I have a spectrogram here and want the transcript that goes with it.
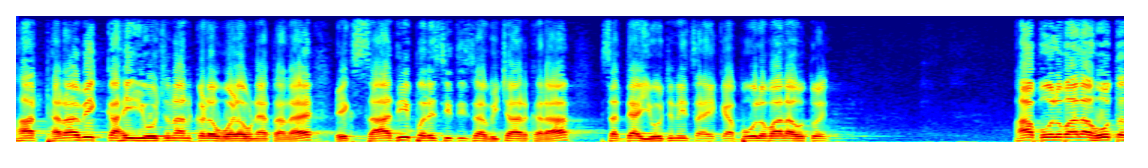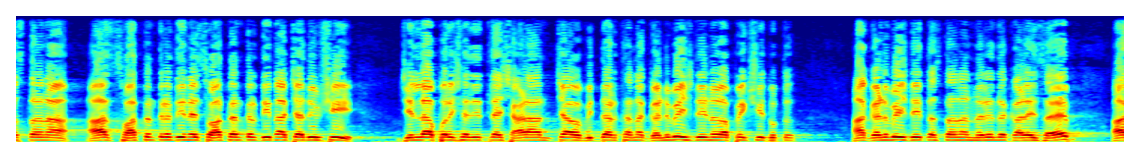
हा ठराविक काही योजनांकडे वळवण्यात आलाय. एक साधी परिस्थितीचा विचार करा. सध्या योजनेचा एका बोलबाला होतोय. हा बोलबाला होत असताना आज स्वातंत्र्य दिन आहे स्वातंत्र्य दिनाच्या दिवशी जिल्हा परिषदेतल्या शाळांच्या विद्यार्थ्यांना गणवेश देणं अपेक्षित होतं. हा गणवेश देत असताना नरेंद्र काळे साहेब हा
